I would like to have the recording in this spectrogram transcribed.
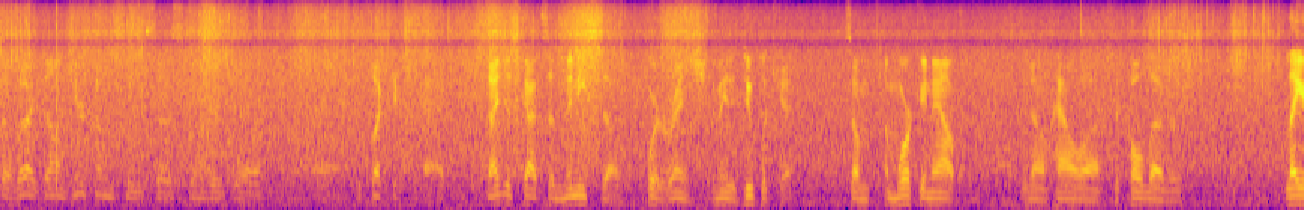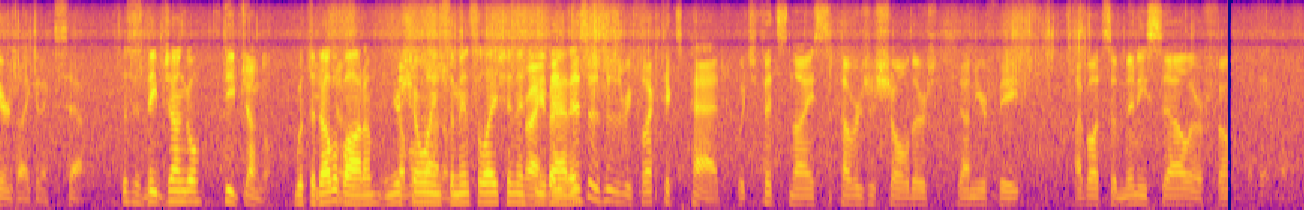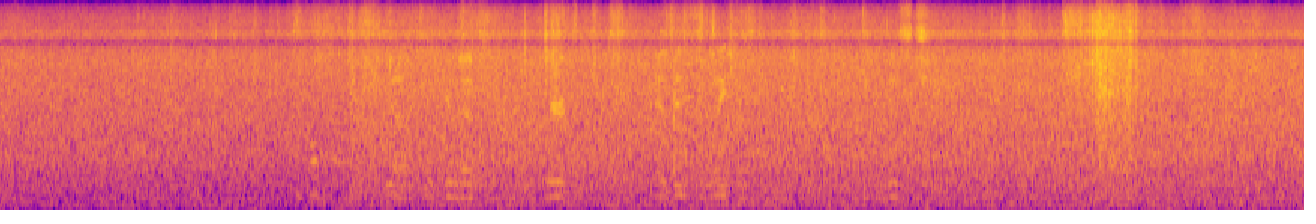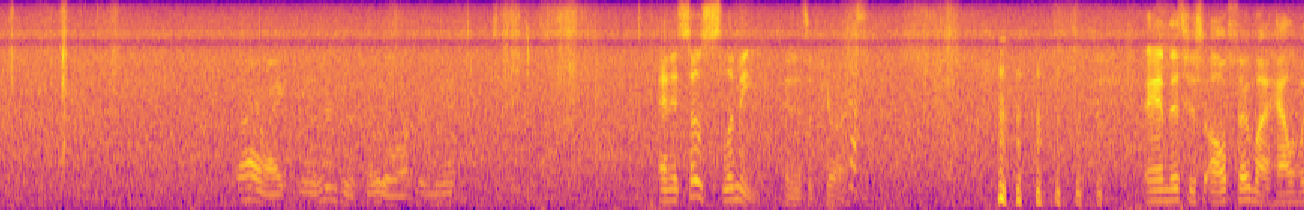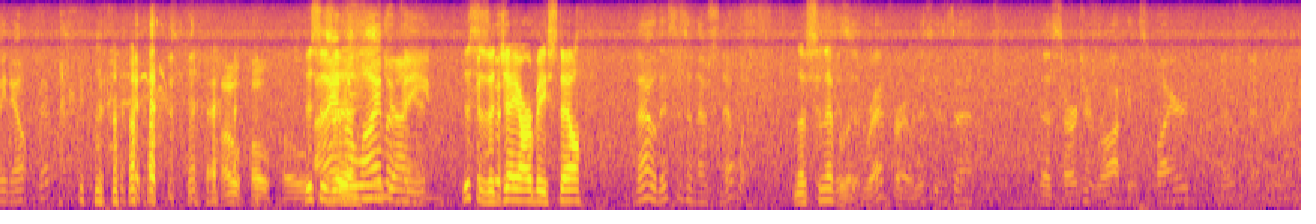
So what I've done, here comes his uh, standard uh, uh, Reflectix pad. And I just got some mini cell, quarter inch. I made a duplicate. So I'm, I'm working out, you know, how uh, the cold lever layers I can accept. This is Deep Jungle Deep jungle. with the Deep double jungle. bottom. And you're Double showing bottom. some insulation that right. you've added. This is his Reflectix pad, which fits nice, covers your shoulders down to your feet. I bought some mini cell or foam. All right, well, here's a photo up there. And it's so slimming in its appearance. And this is also my Halloween outfit. ho ho ho. This I is am a a lima giant- bean. this is a JRB Stealth. No, this is a no Sniveler. No This Sniveler. is retro. This is uh, the Sergeant Rock inspired no Sniveler right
